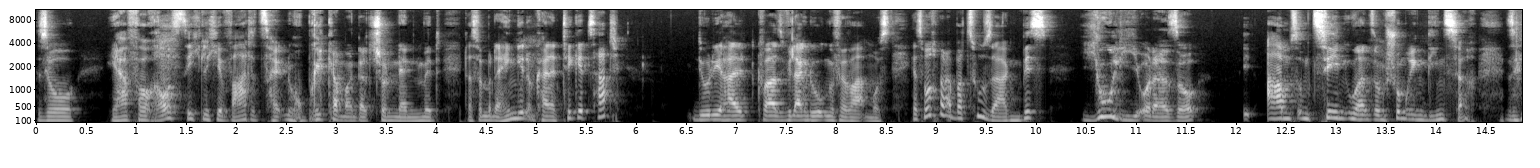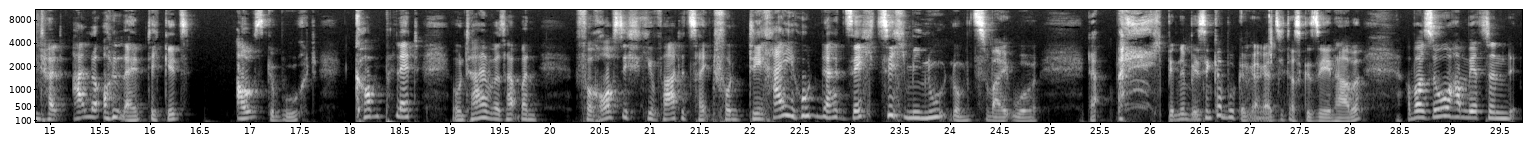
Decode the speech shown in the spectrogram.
so, ja, voraussichtliche Wartezeiten-Rubrik kann man das schon nennen mit, dass wenn man da hingeht und keine Tickets hat, du dir halt quasi, wie lange du ungefähr warten musst. Jetzt muss man aber zusagen, bis Juli oder so, abends um 10 Uhr an so einem schummrigen Dienstag, sind halt alle Online-Tickets ausgebucht. Komplett. Und teilweise hat man voraussichtliche Wartezeiten von 360 Minuten um 2 Uhr. Da, ich bin ein bisschen kaputt gegangen, als ich das gesehen habe. Aber so haben wir jetzt ein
